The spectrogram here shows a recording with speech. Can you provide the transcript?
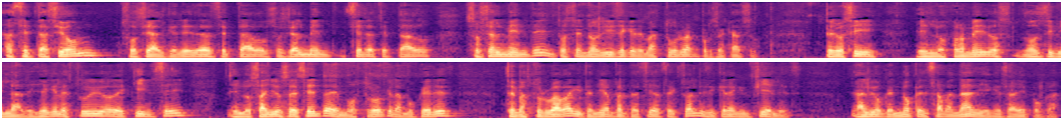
aceptación social, querer ser aceptado socialmente, ser aceptado socialmente, entonces no dice que se masturban por si acaso. Pero sí, los promedios son similares. Ya en el estudio de Kinsey, en los años 60, demostró que las mujeres se masturbaban y tenían fantasías sexuales y que eran infieles, algo que no pensaba nadie en esa época,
